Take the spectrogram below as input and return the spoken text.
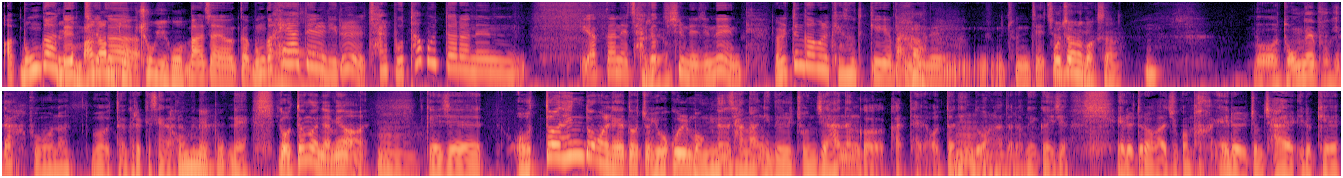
아, 뭔가 내 마감 제가 독촉이고 맞아요. 그러니까 뭔가 어. 해야 될 일을 잘 못하고 있다라는 약간의 자격지심 그래요? 내지는 열등감을 계속 느끼게 만드는 존재죠. 오찬호 네. 박사는. 음. 뭐 동네 북이다 부모는 뭐 어떤 그렇게 생각합니다. 동네 북? 네. 이게 어떤 거냐면 음. 그러니까 이제 어떤 행동을 해도 좀 욕을 먹는 상황이 늘 존재하는 것 같아요. 어떤 음. 행동을 하더라도. 그러니까 이제 예를 들어 가지고 막 애를 좀 잘 이렇게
